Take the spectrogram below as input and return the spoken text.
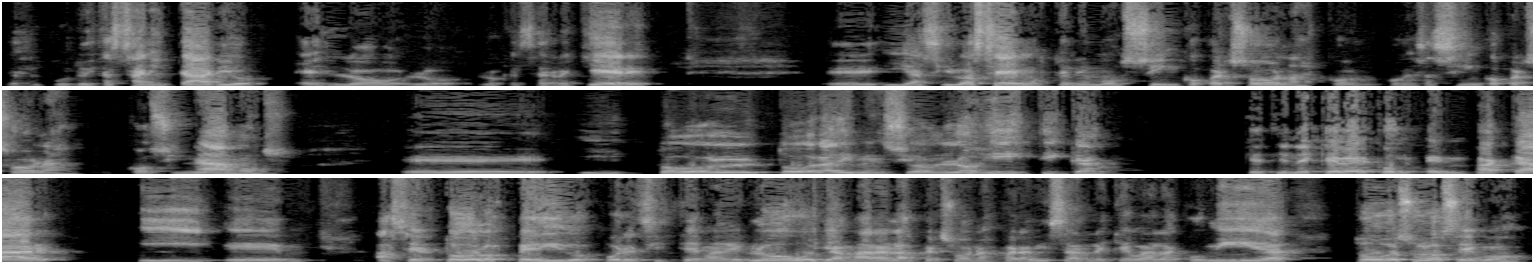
desde el punto de vista sanitario es lo, lo, lo que se requiere. y así lo hacemos. Tenemos cinco personas, con, con esas cinco personas cocinamos, eh, y todo, toda la dimensión logística que tiene que ver con empacar y eh, hacer todos los pedidos por el sistema de Globo, llamar a las personas para avisarle que va la comida, todo eso lo hacemos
